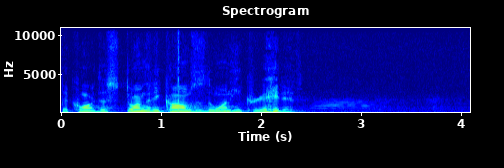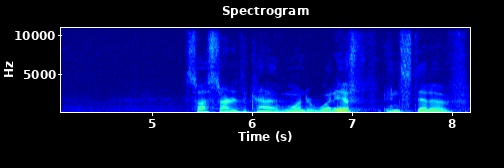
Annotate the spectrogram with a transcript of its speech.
The, cor- the storm that he calms is the one he created. So I started to kind of wonder what if instead of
